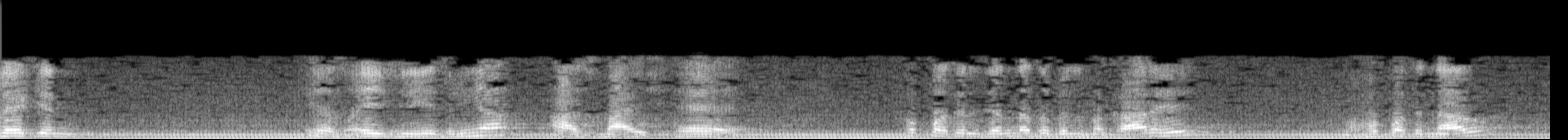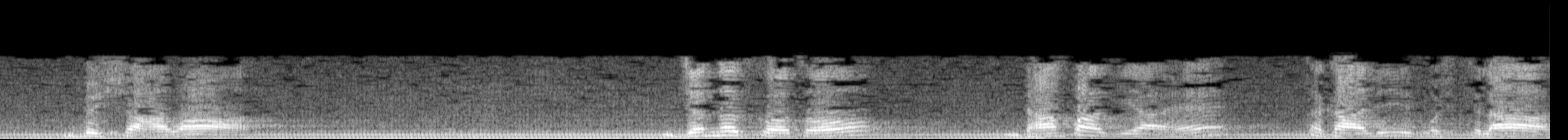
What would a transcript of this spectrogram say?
لیکن یہ دنیا آزمائش ہے۔ محبت الجنت و بل مکار ہے محبت نارو بشہوات جنت کو تو ڈھانپا گیا ہے تکالیف، مشکلات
